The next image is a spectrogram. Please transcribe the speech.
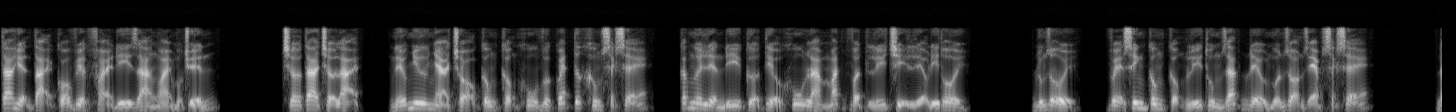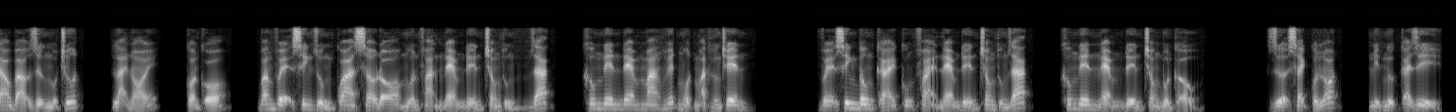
ta hiện tại có việc phải đi ra ngoài một chuyến. Chờ ta trở lại, nếu như nhà trọ công cộng khu vực quét tức không sạch sẽ, các ngươi liền đi cửa tiểu khu làm mắt vật lý trị liệu đi thôi. Đúng rồi, vệ sinh công cộng lý thùng rác đều muốn dọn dẹp sạch sẽ. Đào bảo dừng một chút, lại nói, còn có, băng vệ sinh dùng qua sau đó muốn phản ném đến trong thùng rác, không nên đem mang huyết một mặt hướng trên. Vệ sinh bông cái cũng phải ném đến trong thùng rác, không nên ném đến trong bồn cầu. Rửa sạch quần lót, nịt ngực cái gì,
